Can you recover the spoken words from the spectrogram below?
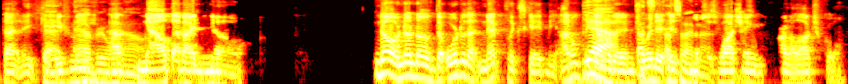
that it That gave me. everyone uh. Now that I know. No, no, no. The order that Netflix gave me, I don't think Yeah, I would have enjoyed it as much as watching chronological.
